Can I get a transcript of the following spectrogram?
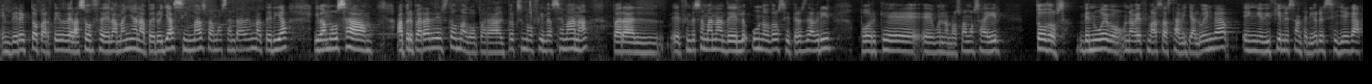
en directo a partir de las 11 de la mañana, pero ya sin más vamos a entrar en materia y vamos a, a preparar el estómago para el próximo fin de semana, para el, fin de semana del 1, 2 y 3 de abril, porque eh, bueno, nos vamos a ir todos de nuevo, una vez más, hasta Villaluenga. En ediciones anteriores se llega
